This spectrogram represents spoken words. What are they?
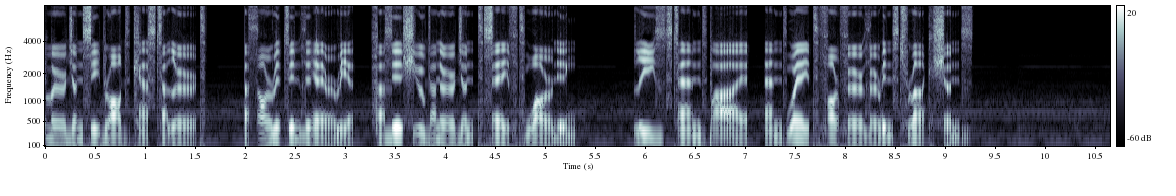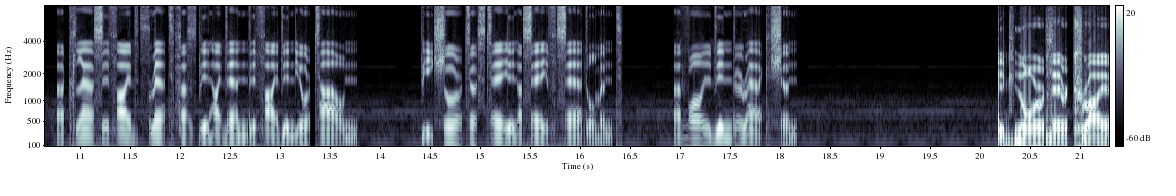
Emergency broadcast alert. Authority in the area has issued an urgent safety warning. Please stand by and wait for further instructions. A classified threat has been identified in your town. Be sure to stay in a safe settlement. Avoid interaction. Ignore their cries.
